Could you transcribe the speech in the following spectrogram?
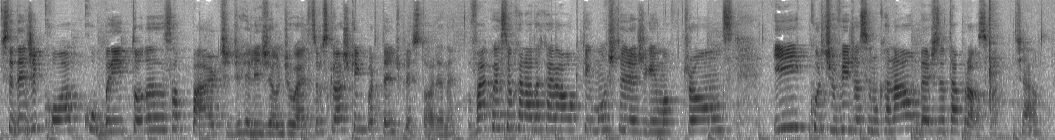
se dedicou a cobrir toda essa parte de religião de Westeros, que eu acho que é importante pra história, né? Vai conhecer o canal da Carol, que tem um monte de teoria de Game of Thrones, e curte o vídeo, assina o canal, beijos e até a próxima. Tchau!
